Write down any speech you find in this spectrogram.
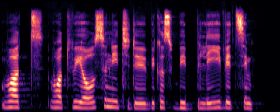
what what we also need to do because we believe it's important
